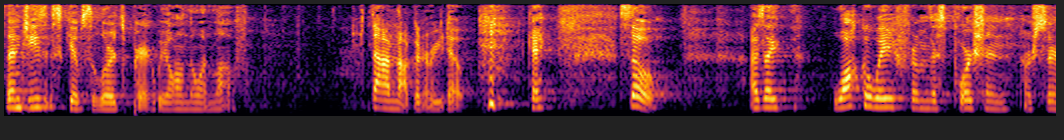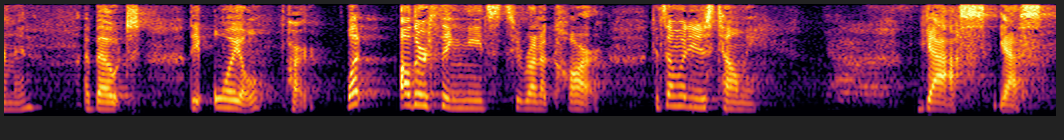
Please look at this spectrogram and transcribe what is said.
Then Jesus gives the Lord's Prayer we all know and love. That I'm not going to read out. okay? So, as I walk away from this portion or sermon about the oil part, what other thing needs to run a car? Can somebody just tell me? Gas, gas yes.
